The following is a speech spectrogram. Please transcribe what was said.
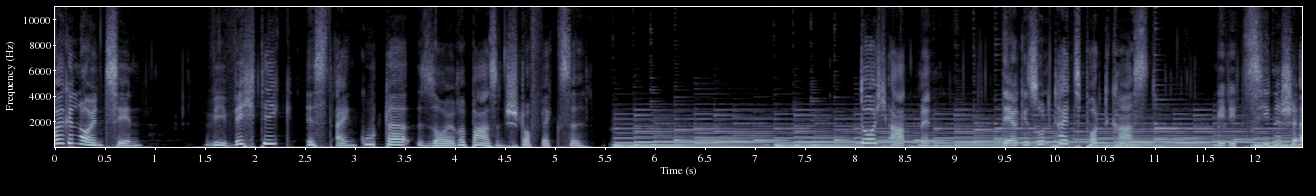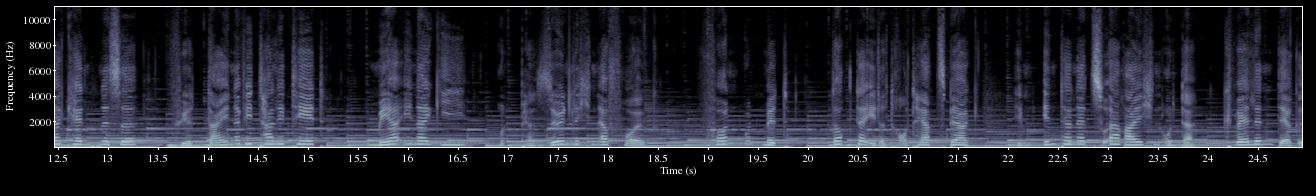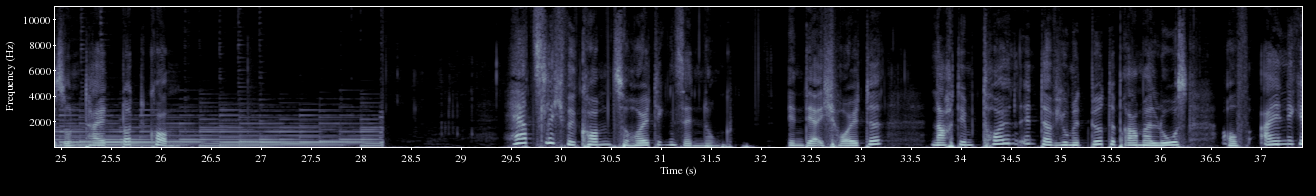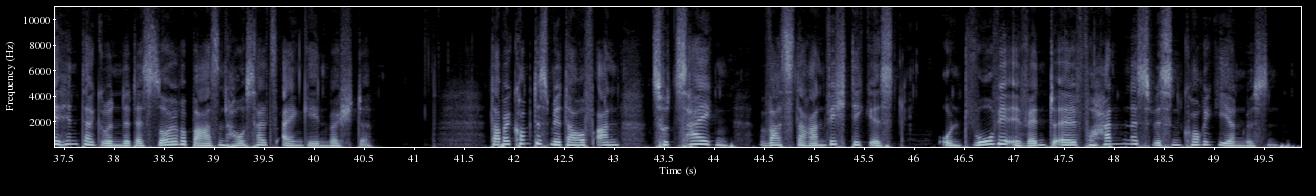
Folge 19. Wie wichtig ist ein guter Säurebasenstoffwechsel? Durchatmen. Der Gesundheitspodcast. Medizinische Erkenntnisse für deine Vitalität, mehr Energie und persönlichen Erfolg. Von und mit Dr. Edeltraut Herzberg im Internet zu erreichen unter quellendergesundheit.com. Herzlich willkommen zur heutigen Sendung, in der ich heute nach dem tollen Interview mit Birte Bramer-Los auf einige Hintergründe des Säurebasenhaushalts eingehen möchte. Dabei kommt es mir darauf an, zu zeigen, was daran wichtig ist und wo wir eventuell vorhandenes Wissen korrigieren müssen.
